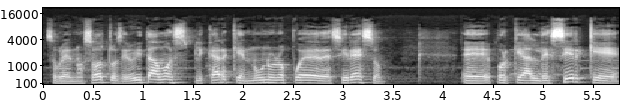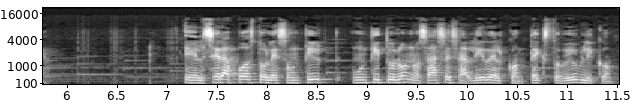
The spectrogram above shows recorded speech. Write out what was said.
sobre nosotros. Y ahorita vamos a explicar que uno no puede decir eso. Eh, porque al decir que el ser apóstol es un, un título nos hace salir del contexto bíblico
